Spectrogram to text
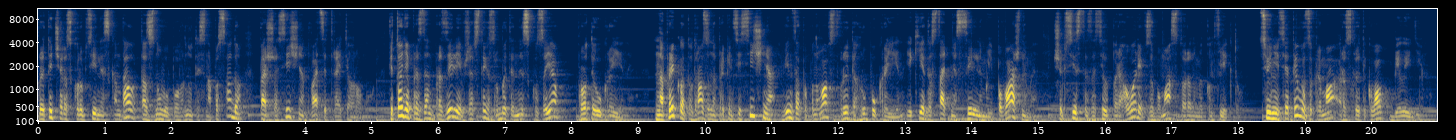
пройти через корупційний скандал та знову повернутися на посаду 1 січня 2023 року. Відтоді президент Бразилії вже встиг зробити низку заяв проти України. Наприклад, одразу наприкінці січня він запропонував створити групу країн, які є достатньо сильними і поважними, щоб сісти за стіл переговорів з обома сторонами конфлікту. Цю ініціативу, зокрема, розкритикував Білий Дім.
